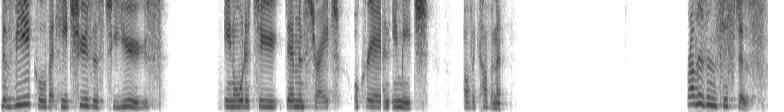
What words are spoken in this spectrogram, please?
the vehicle that he chooses to use in order to demonstrate or create an image of the covenant. Brothers and sisters,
